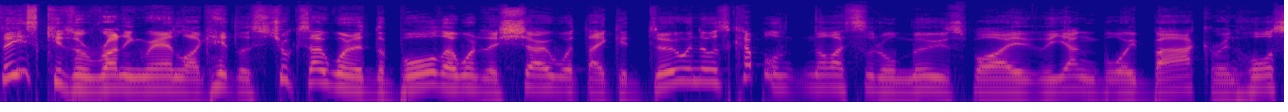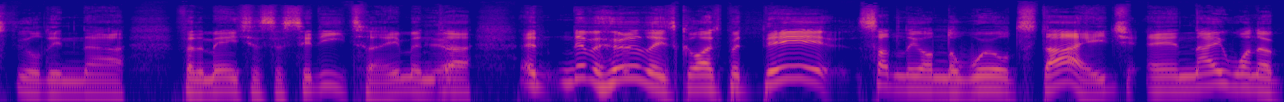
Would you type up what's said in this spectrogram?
these kids were running around like headless chooks. They wanted the ball. They wanted to show what they could do. And there was a couple of nice little moves by the young boy Barker and Horsfield in uh, for the Manchester City team. And Yeah. uh, and never heard of these guys, but they're suddenly on the world stage and they want to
